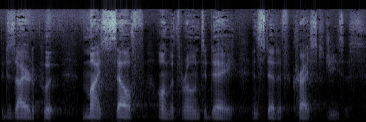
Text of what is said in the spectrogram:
The desire to put myself on the throne today instead of Christ Jesus.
